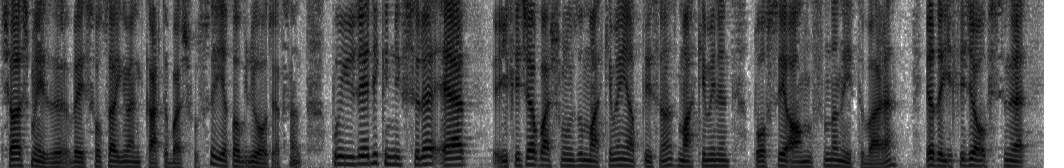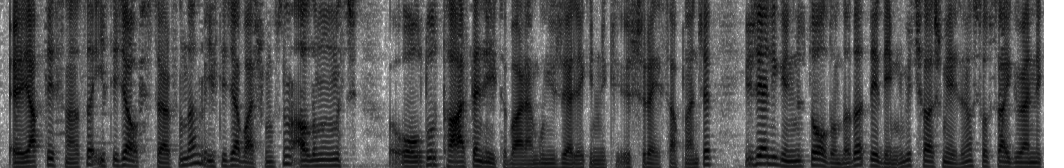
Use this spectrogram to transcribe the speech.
çalışma izni ve sosyal güvenlik kartı başvurusu yapabiliyor olacaksınız. Bu 150 günlük süre eğer iltica başvurunuzu mahkemeye yaptıysanız mahkemenin dosyayı almasından itibaren ya da iltica ofisine e, yaptıysanız da iltica ofisi tarafından iltica başvurusunun alınmış olduğu tarihten itibaren bu 150 günlük süre hesaplanacak. 150 gününüz dolduğunda da dediğim gibi çalışma izni ve sosyal güvenlik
